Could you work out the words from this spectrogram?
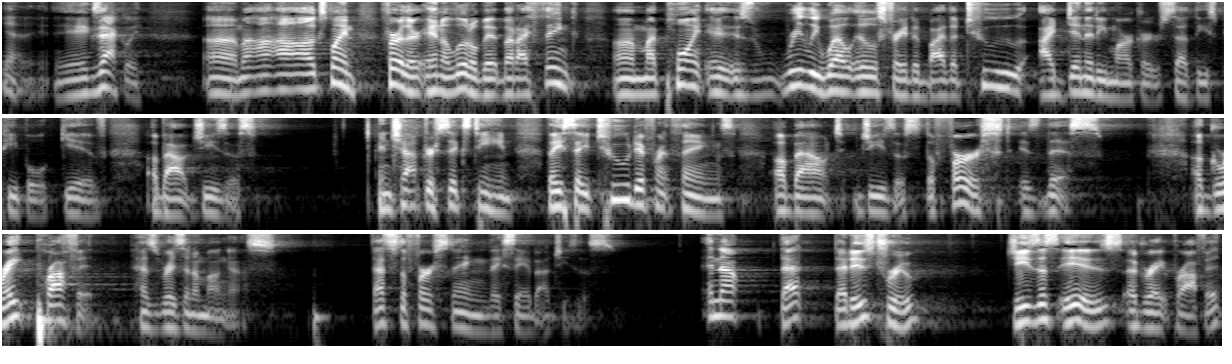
Yeah, exactly. Um, I, will explain further in a little bit, but I think um, my point is really well illustrated by the two identity markers that these people give about Jesus. In chapter 16, they say two different things about Jesus. The first is this a great prophet has risen among us. That's the first thing they say about Jesus. And now, that, that is true. Jesus is a great prophet.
